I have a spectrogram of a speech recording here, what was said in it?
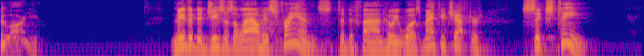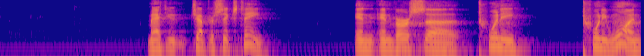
Who are you? Neither did Jesus allow his friends to define who he was. Matthew chapter 16. Matthew chapter 16. In, in verse uh, 20, 21,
